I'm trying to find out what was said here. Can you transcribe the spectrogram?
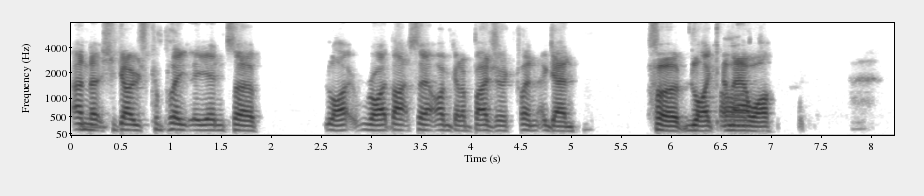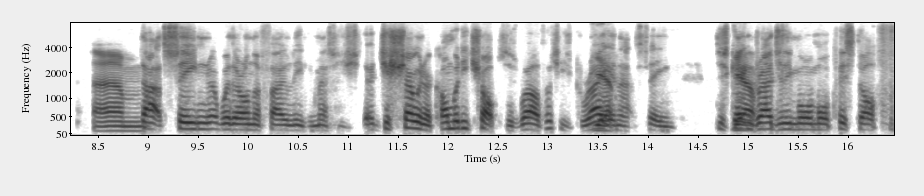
and that she goes completely into like, right, that's it. I'm going to badger Clint again for like an Oh. hour. Um, that scene with her on the phone leaving a message, uh, just showing her comedy chops as well. I thought she's great Yeah. in that scene. Just getting Yeah. gradually more and more pissed off.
